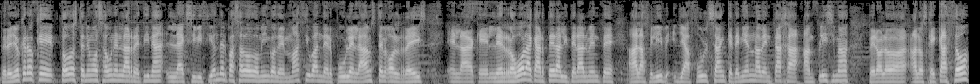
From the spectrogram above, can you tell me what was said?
pero yo creo que todos tenemos aún en la retina la exhibición del pasado domingo de Matthew Van Der Poel en la Amstel Gold Race, en la que le robó la cartera literalmente a la Philippe y Fulsan, que tenían una ventaja amplísima, pero a los que cazó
